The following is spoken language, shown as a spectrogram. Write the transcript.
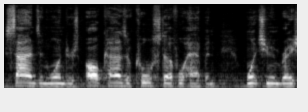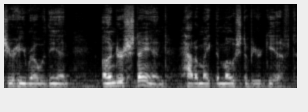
signs and wonders. All kinds of cool stuff will happen once you embrace your hero within. Understand how to make the most of your gift.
